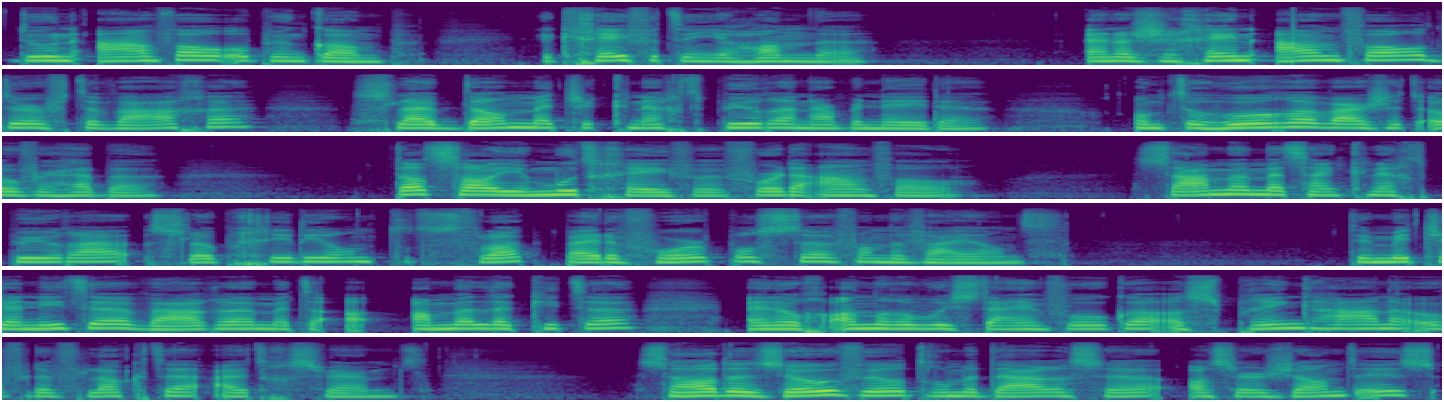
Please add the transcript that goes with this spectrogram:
doe een aanval op hun kamp. Ik geef het in je handen. En als je geen aanval durft te wagen, sluip dan met je knecht Pura naar beneden, om te horen waar ze het over hebben. Dat zal je moed geven voor de aanval. Samen met zijn knecht Pura sloop Gideon tot het vlak bij de voorposten van de vijand. De Midjanieten waren met de Amalekieten en nog andere woestijnvolken als sprinkhanen over de vlakte uitgezwermd. Ze hadden zoveel dromedarissen als er zand is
